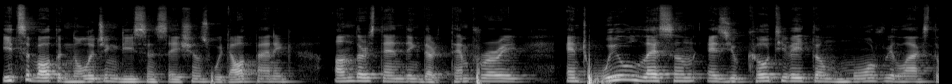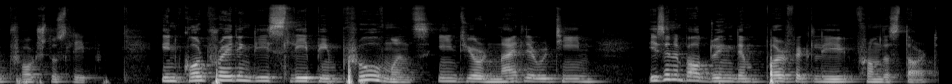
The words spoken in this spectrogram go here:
It's about acknowledging these sensations without panic, understanding they're temporary, and will lessen as you cultivate a more relaxed approach to sleep. Incorporating these sleep improvements into your nightly routine isn't about doing them perfectly from the start.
